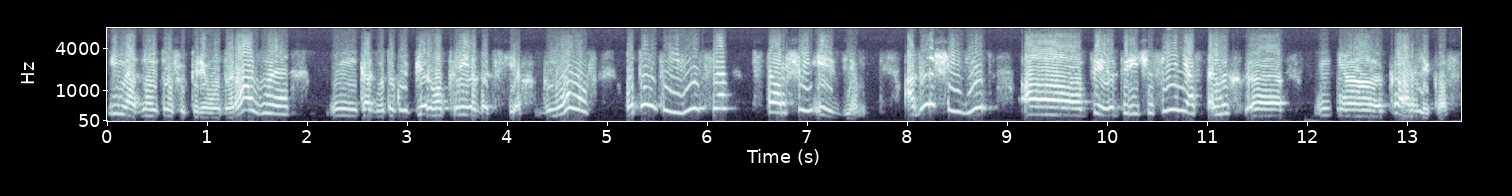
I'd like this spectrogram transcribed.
имя одно и то же, переводы разные, как бы такой первопредок всех гномов, вот он появился в старшей Эдди. А дальше идет а, перечисление остальных а, а, карликов –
